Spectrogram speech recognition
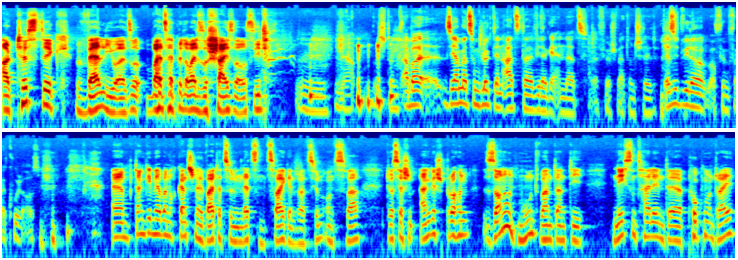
Artistic Value, also weil es halt mittlerweile so scheiße aussieht. Mm, ja, das stimmt. Aber äh, sie haben ja zum Glück den Artstyle wieder geändert äh, für Schwert und Schild. Der sieht wieder auf jeden Fall cool aus. ähm, dann gehen wir aber noch ganz schnell weiter zu den letzten zwei Generationen. Und zwar, du hast ja schon angesprochen, Sonne und Mond waren dann die nächsten Teile in der Pokémon-Reihe,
